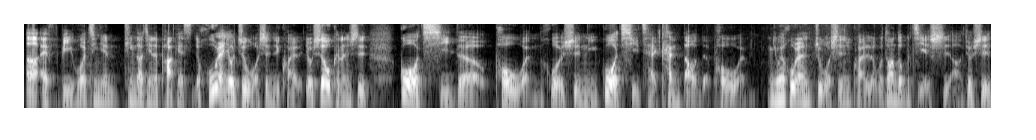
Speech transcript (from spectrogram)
呃 FB 或今天听到今天的 Podcast，就忽然又祝我生日快乐。有时候可能是过期的 Po 文，或者是你过期才看到的 Po 文。你会忽然祝我生日快乐，我通常都不解释啊，就是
